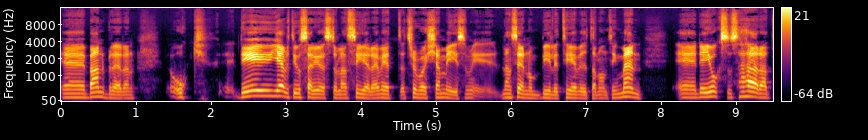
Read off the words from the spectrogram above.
eh, bandbredden. Och eh, det är ju jävligt oseriöst att lansera. Jag vet, jag tror det var Xiaomi som eh, lanserade någon billig tv utan någonting. Men eh, det är ju också så här att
